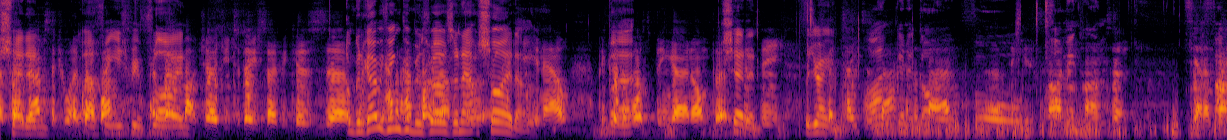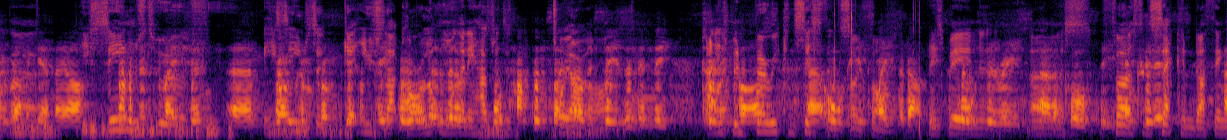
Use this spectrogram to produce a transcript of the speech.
Shedden, programs. If you wanna I think he's been flying. much urge you to do so because uh, I'm gonna go with we Ingram as well as an outsider. a because But of what's been going on. But Shedden, the what do you reckon? spectators I'm back gonna go fans, for I think Tom nine Ingram. times For the a fact that again. He of seems to have- information, um, he seems to get used to that car a lot more than he has with the happened so far Toyota. this season in the And he's touring been very consistent uh, so far. information about the He's been uh, and, of course, the first and second, I think,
